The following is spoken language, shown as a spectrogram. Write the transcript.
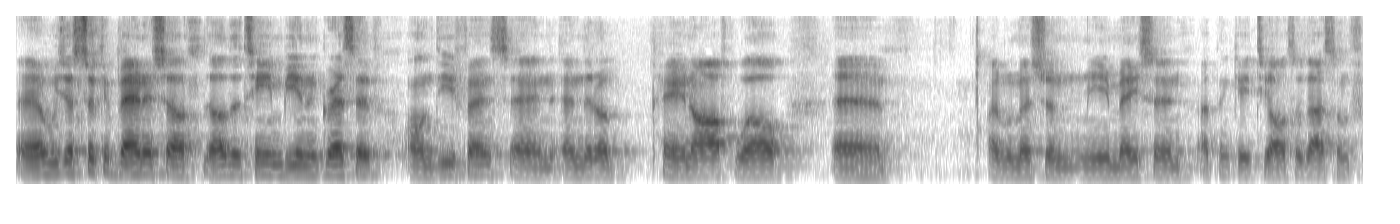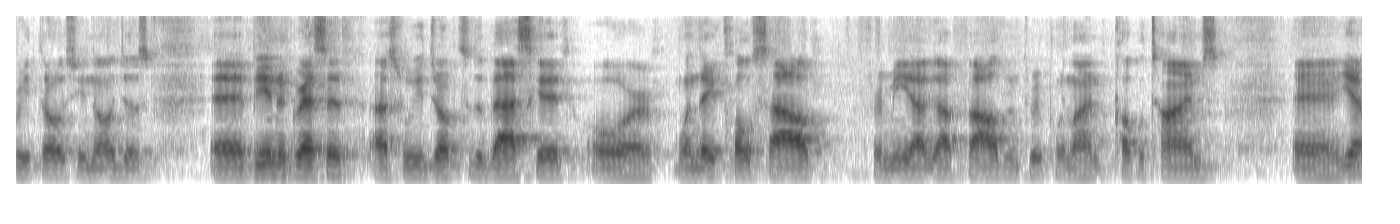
that? And we just took advantage of the other team being aggressive on defense and ended up paying off well. And like we mentioned, me and Mason, I think AT also got some free throws, you know, just uh, being aggressive as we drove to the basket or when they close out. For me, I got fouled in three point line a couple times. And yeah,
